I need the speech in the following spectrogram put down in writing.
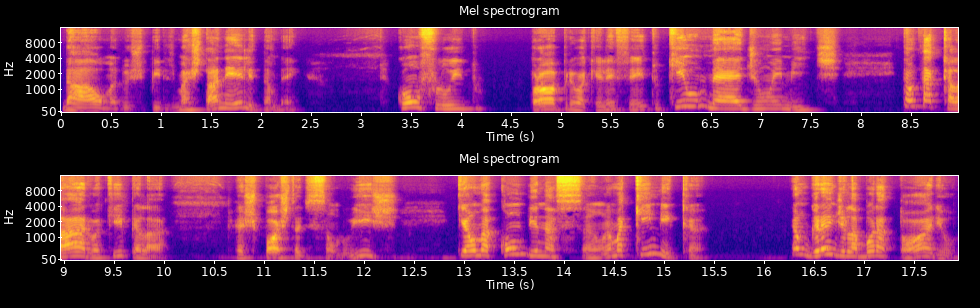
da alma do espírito, mas está nele também. Com o fluido próprio aquele efeito que o médium emite. Então está claro aqui pela resposta de São Luís que é uma combinação, é uma química, é um grande laboratório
